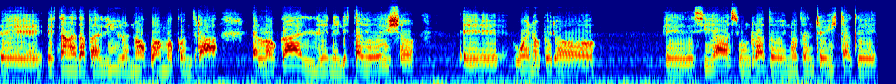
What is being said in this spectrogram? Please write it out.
eh, está en la tapa del libro, ¿no? Jugamos contra el local en el estadio de ellos. Eh, bueno, pero eh, decía hace un rato en otra entrevista que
